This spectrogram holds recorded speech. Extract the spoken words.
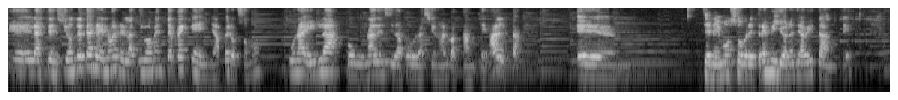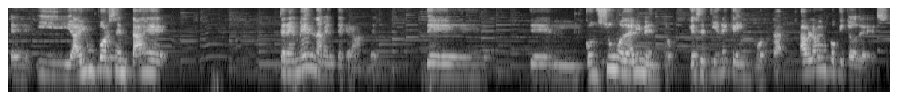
eh, la extensión de terreno es relativamente pequeña, pero somos una isla con una densidad poblacional bastante alta. Eh, tenemos sobre 3 millones de habitantes eh, y hay un porcentaje tremendamente grande de, del consumo de alimentos que se tiene que importar. Háblame un poquito de eso.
